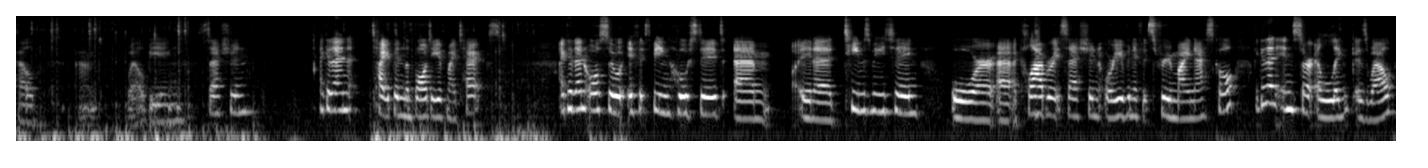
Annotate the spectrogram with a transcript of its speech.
health and well-being session. I can then type in the body of my text. I can then also, if it's being hosted um, in a Teams meeting or uh, a collaborate session or even if it's through my Nest call, I can then insert a link as well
